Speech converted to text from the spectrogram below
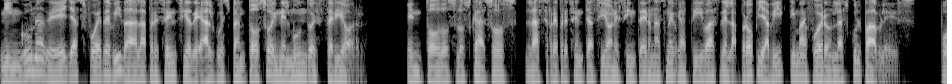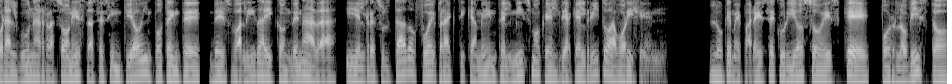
Ninguna de ellas fue debida a la presencia de algo espantoso en el mundo exterior. En todos los casos, las representaciones internas negativas de la propia víctima fueron las culpables. Por alguna razón ésta se sintió impotente, desvalida y condenada, y el resultado fue prácticamente el mismo que el de aquel rito aborigen. Lo que me parece curioso es que, por lo visto,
